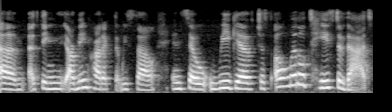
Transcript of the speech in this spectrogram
um, a thing, our main product that we sell. And so we give just a little taste of that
